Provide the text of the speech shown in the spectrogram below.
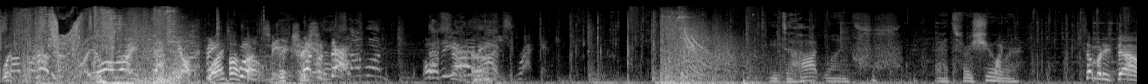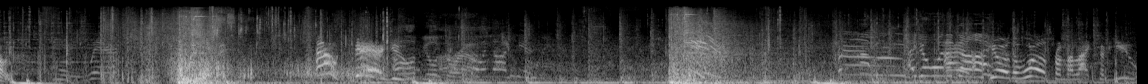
What's up? Are you alright? That's your face! What? What, what was that? Someone! Oh, That's the not right. racket. It's a hot one. That's for sure. Somebody's down! Hey, where? How dare you! I'll help you look around. Don't want to I'll die. cure the world from the likes of you!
